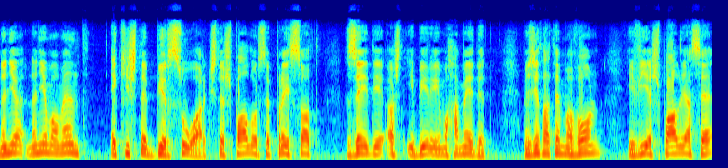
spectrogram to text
Në një në një moment e kishte birësuar, kishte shpallur se prej sot Zeidi është i biri i Muhamedit. Megjithatë më vonë i vije shpallja se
